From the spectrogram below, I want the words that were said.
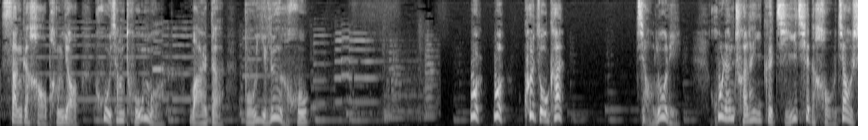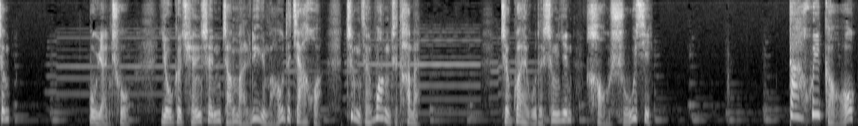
三个好朋友互相涂抹，玩的不亦乐乎。喂喂，快走开！角落里忽然传来一个急切的吼叫声。不远处，有个全身长满绿毛的家伙正在望着他们。这怪物的声音好熟悉。大灰狗，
